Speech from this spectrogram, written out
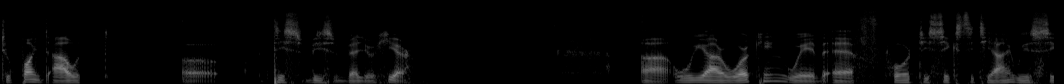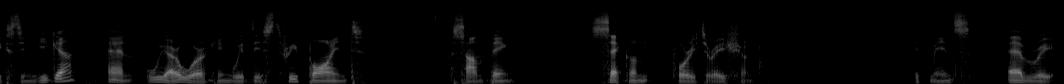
to point out uh, this, this value here. uh, we are working with a 4060 Ti with 16 giga and we are working with this 3 point something second for iteration. It means every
